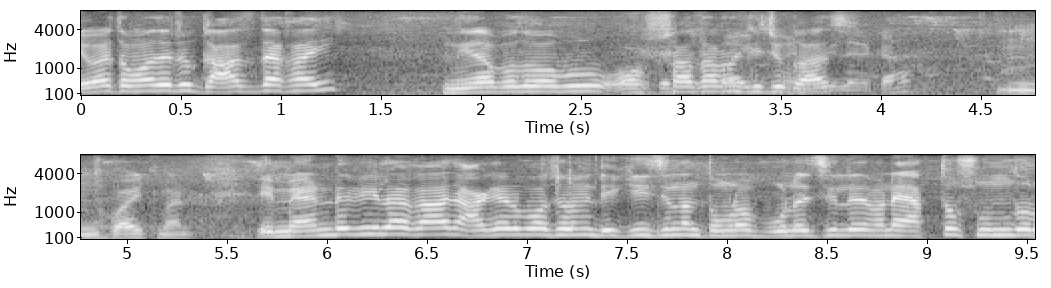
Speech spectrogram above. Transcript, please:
এবার তোমাদের একটু গাছ দেখাই। নিরাপদবাবু অসাধারণ কিছু গাছ। হোয়াইট ম্যান এই ম্যান্ডেভিলা গাছ আগের বছর আমি দেখিয়েছিলাম তোমরা বলেছিলে মানে এত সুন্দর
